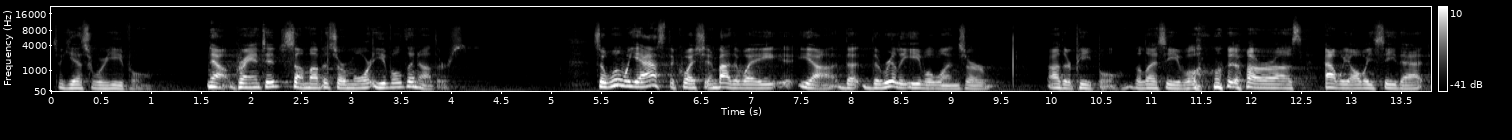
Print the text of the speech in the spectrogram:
So, yes, we're evil. Now, granted, some of us are more evil than others. So, when we ask the question, by the way, yeah, the, the really evil ones are other people, the less evil are us, how we always see that.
